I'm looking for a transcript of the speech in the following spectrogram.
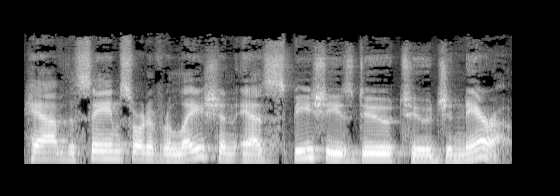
have the same sort of relation as species do to genera.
